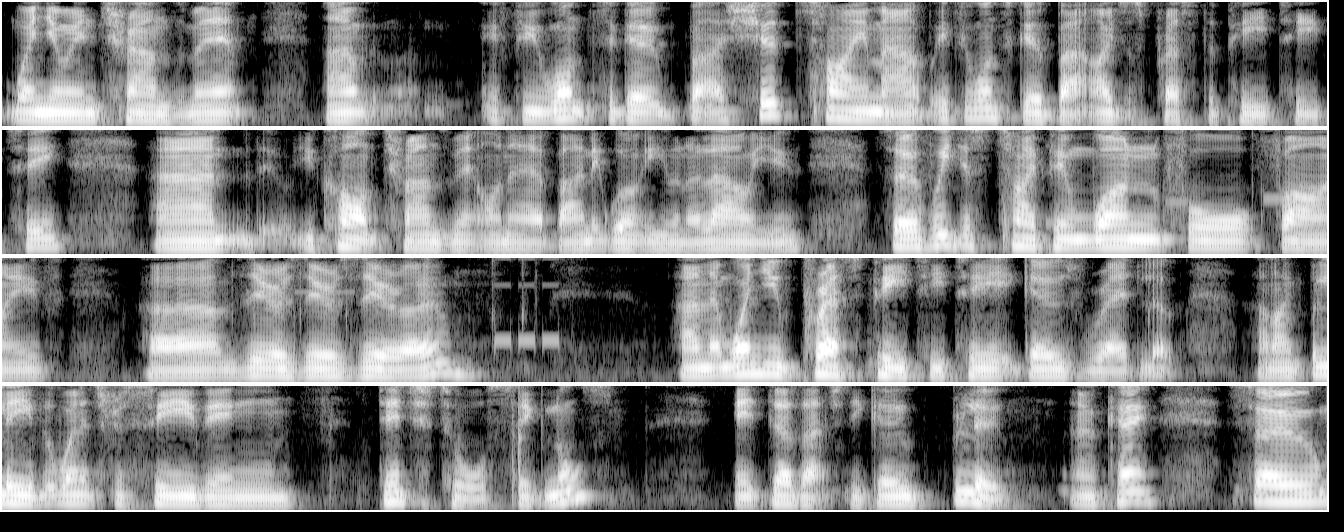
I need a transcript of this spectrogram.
when you're in transmit. Now, if you want to go, but I should time out. If you want to go back, I just press the PTT, and you can't transmit on airband it won't even allow you. So if we just type in 145 uh, 000 and then when you press PTT it goes red look. And I believe that when it's receiving digital signals it does actually go blue okay? So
